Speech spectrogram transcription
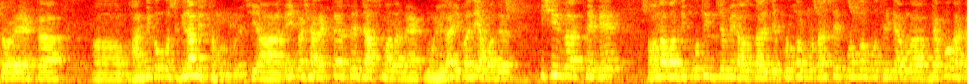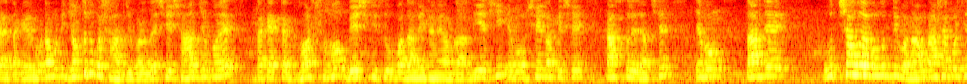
চরে একটা ভার্মি কম্পোস্ট গ্রাম স্থাপন করেছি আর এই পাশে আরেকটা আছে জাসমা নামে এক মহিলা। এবারই আমাদের কৃষি বিভাগ থেকে অনাবাদি পতির জমির আওতায় যে প্রকল্পটা আছে প্রকল্প থেকে আমরা ব্যাপক আকারে তাকে মোটামুটি যতটুকু সাহায্য করা যায় সেই সাহায্য করে তাকে একটা ঘর সহ বেশ কিছু উপাদান এখানে আমরা দিয়েছি এবং সেই লক্ষ্যে সে কাজ করে যাচ্ছেন এবং তার যে উৎসাহ এবং উদ্দীপনা। আমরা আশা করছি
